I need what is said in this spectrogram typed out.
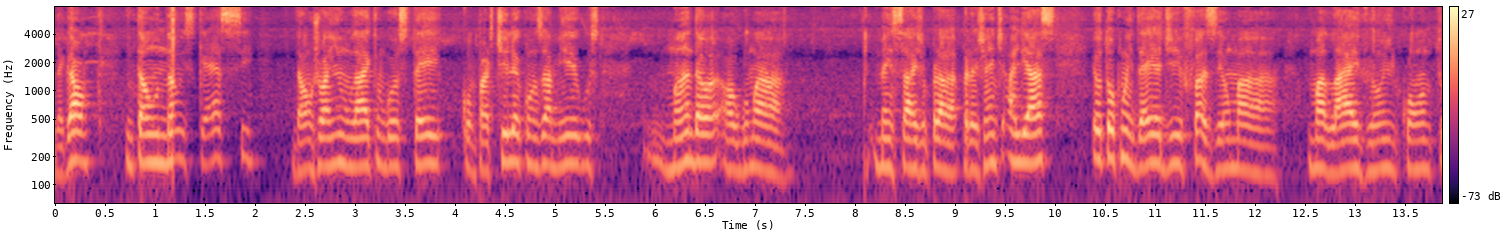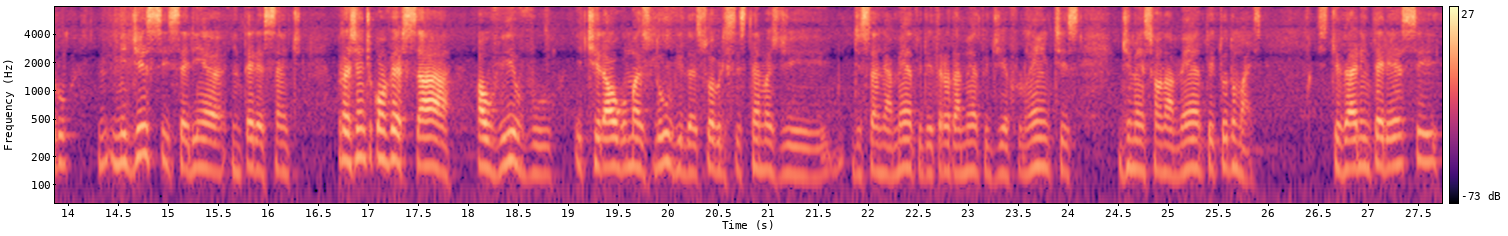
Legal? Então não esquece, dá um joinha, um like, um gostei, compartilha com os amigos, manda alguma mensagem para a gente. Aliás, eu estou com a ideia de fazer uma, uma live um encontro, me disse se seria interessante, para a gente conversar ao vivo e tirar algumas dúvidas sobre sistemas de, de saneamento, de tratamento de efluentes, dimensionamento e tudo mais. Se tiver interesse,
